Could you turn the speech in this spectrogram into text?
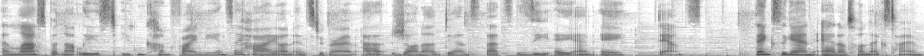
And last but not least, you can come find me and say hi on Instagram at Zana Dance. That's Z A N A Dance. Thanks again, and until next time.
